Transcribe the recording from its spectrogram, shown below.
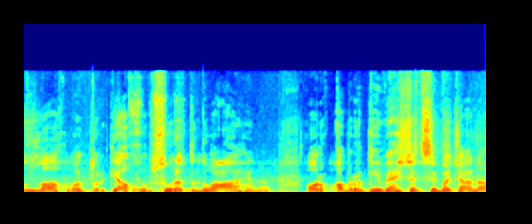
اللہ اکبر، کیا خوبصورت دعا ہے نا۔ اور قبر کی وحشت سے بچانا۔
